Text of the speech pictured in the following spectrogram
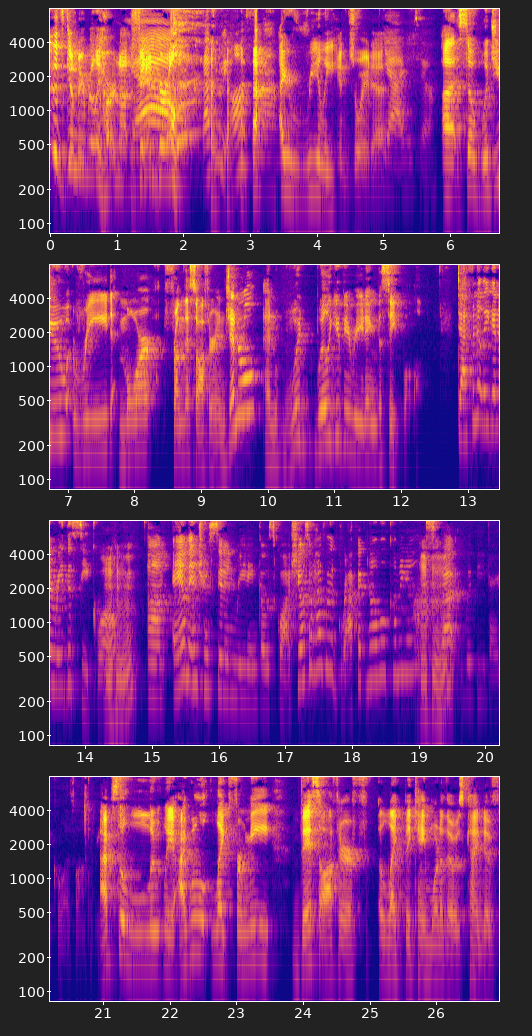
It's gonna be really hard not to Yeah. fangirl. That's gonna be awesome. I really enjoyed it. Yeah, I do too. Uh, so, would you read more from this author in general, and would will you be reading the sequel? Definitely gonna read the sequel. Mhm. Um, I am interested in reading Ghost Squad. She also has a graphic novel coming out, so Mhm. that would be very cool as well to read. Absolutely, I will. Like for me, this author like became one of those kind of.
